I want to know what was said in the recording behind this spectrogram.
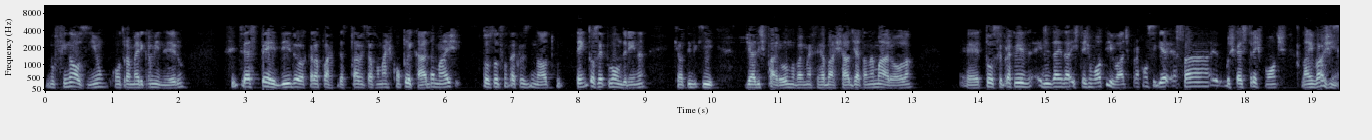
no finalzinho contra o América Mineiro. Se tivesse perdido aquela partida, estava em situação mais complicada, mas torcedor do Santa Cruz do Náutico tem que torcer para Londrina, que é um time que já disparou, não vai mais ser rebaixado, já está na marola. É, torcer para que eles ainda estejam motivados para conseguir essa, buscar esses três pontos lá em Varginha.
